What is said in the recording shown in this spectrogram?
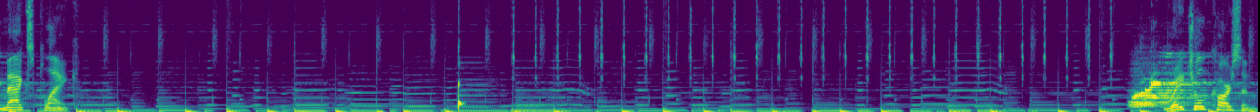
Max Planck. Rachel Carson.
